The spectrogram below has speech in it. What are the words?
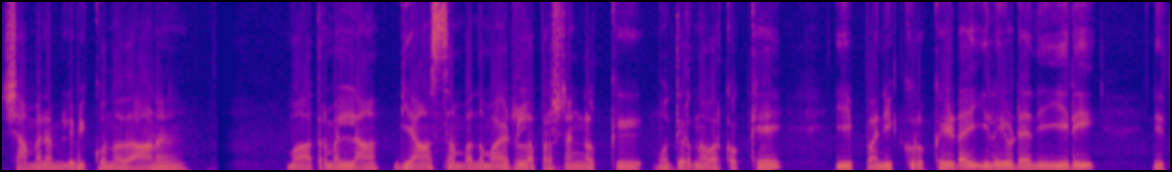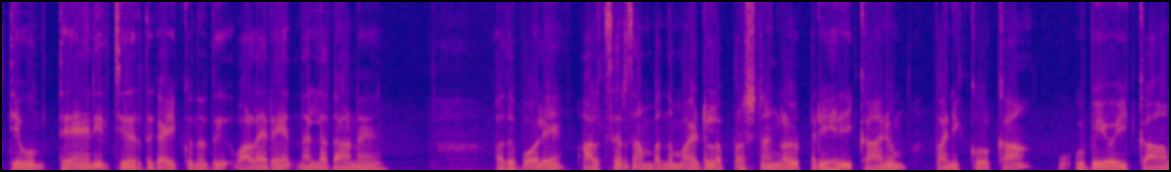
ശമനം ലഭിക്കുന്നതാണ്. മാത്രമല്ല ഗ്യാസ് സംബന്ധമായിട്ടുള്ള പ്രശ്നങ്ങൾക്ക് മുതിർന്നവർക്കൊക്കെ ഈ പനിക്കുറുക്കയുടെ ഇലയുടെ നീര് നിത്യവും തേനിൽ ചേർത്ത് കഴിക്കുന്നത് വളരെ നല്ലതാണ്. അതുപോലെ അൾസർ സംബന്ധമായിട്ടുള്ള പ്രശ്നങ്ങൾ പരിഹരിക്കാനും പനിക്കുറുക്ക ഉപയോഗിക്കാം.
